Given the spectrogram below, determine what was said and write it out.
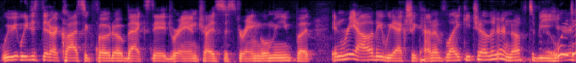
We, we just did our classic photo backstage where Anne tries to strangle me, but in reality, we actually kind of like each other enough to be here. We do.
